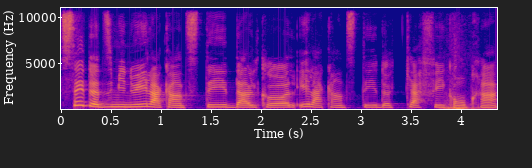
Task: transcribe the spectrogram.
c'est de diminuer la quantité d'alcool et la quantité de café qu'on prend,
